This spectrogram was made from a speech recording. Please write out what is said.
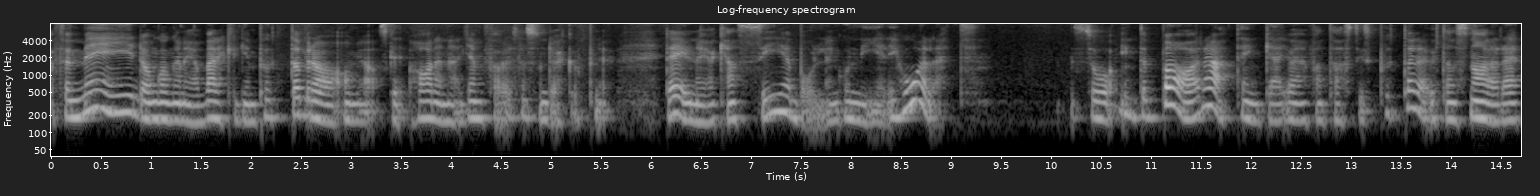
för mig, de gångerna jag verkligen puttar bra, om jag ska ha den här jämförelsen som dök upp nu, det är ju när jag kan se bollen gå ner i hålet. Så inte bara tänka jag är en fantastisk puttare, utan snarare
